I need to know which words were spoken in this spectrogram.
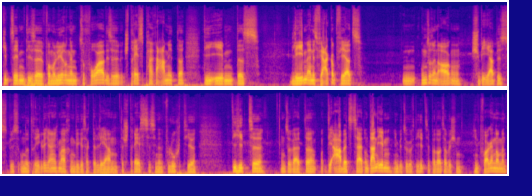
gibt es eben diese Formulierungen zuvor, diese Stressparameter, die eben das Leben eines Verkaufspferds in unseren Augen schwer bis, bis unerträglich eigentlich machen. Wie gesagt, der Lärm, der Stress, sie sind ein Fluchttier, die Hitze, und so weiter, die Arbeitszeit und dann eben in Bezug auf die Hitze, dort habe ich schon hin vorgenommen,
